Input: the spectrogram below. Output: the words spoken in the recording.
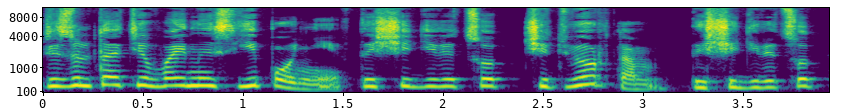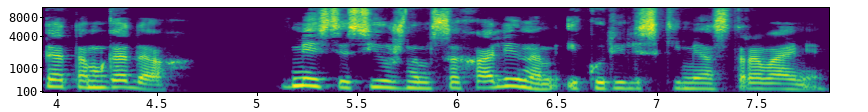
в результате войны с Японией в 1904-1905 годах вместе с Южным Сахалином и Курильскими островами.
